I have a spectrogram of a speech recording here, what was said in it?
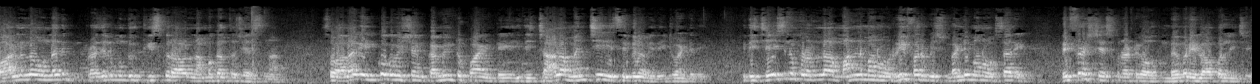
వాళ్ళలో ఉన్నది ప్రజల ముందుకు తీసుకురావాలని నమ్మకంతో చేస్తున్నాను. సో అలాగే ఇంకొక విషయం కమింగ్ టు పాయింట్ ఇది చాలా మంచి శిబిరం ఇది ఇటువంటిది. ఇది చేసినప్పుడల్లా మనల్ని మనం రీఫర్బిష్ మళ్ళీ మనం ఒకసారి రిఫ్రెష్ చేసుకున్నట్టుగా అవుతుంది మెమరీ లోపల నుంచి.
